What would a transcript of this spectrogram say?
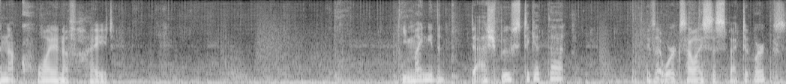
Nah, not quite enough height. You might need the dash boost to get that. If that works how I suspect it works.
